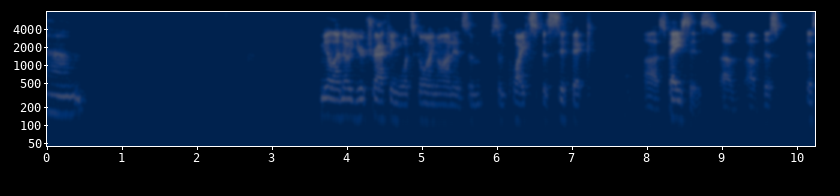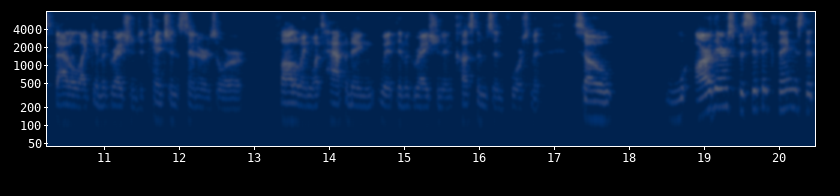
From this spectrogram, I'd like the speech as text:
Um, Camille, I know you're tracking what's going on in some some quite specific uh, spaces of, of this this battle, like immigration detention centers or following what's happening with immigration and customs enforcement. So are there specific things that,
